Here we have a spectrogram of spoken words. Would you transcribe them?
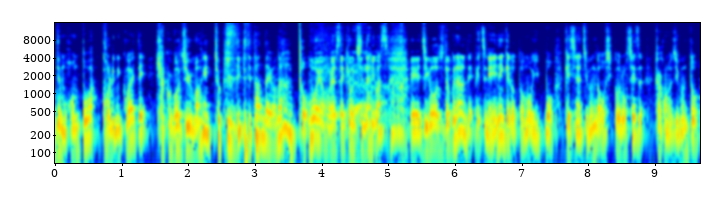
でも本当はこれに加えて150万円貯金できてたんだよな ともやもやした気持ちになります、えー自業自得なので別にええねんけどと思う。一方ケチな自分が押し殺せず過去の自分と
